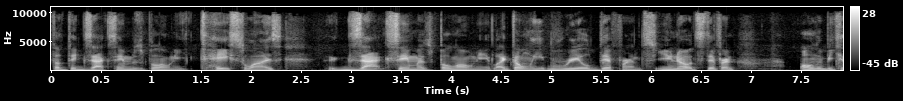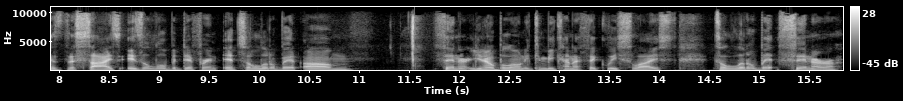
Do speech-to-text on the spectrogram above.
felt the exact same as bologna. Taste wise, exact same as bologna. Like the only real difference, you know, it's different only because the size is a little bit different. It's a little bit um thinner. You know, bologna can be kind of thickly sliced. It's a little bit thinner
